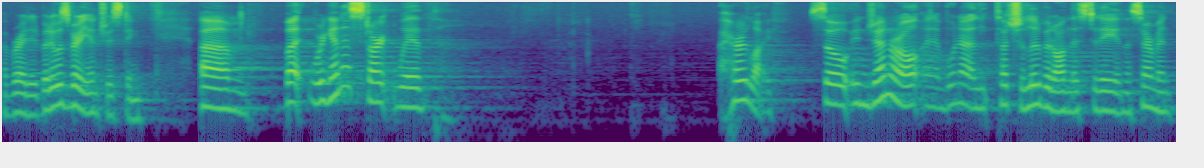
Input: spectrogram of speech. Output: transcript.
have read it, but it was very interesting. Um, but we're going to start with her life. So, in general, and Abuna touched a little bit on this today in the sermon,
